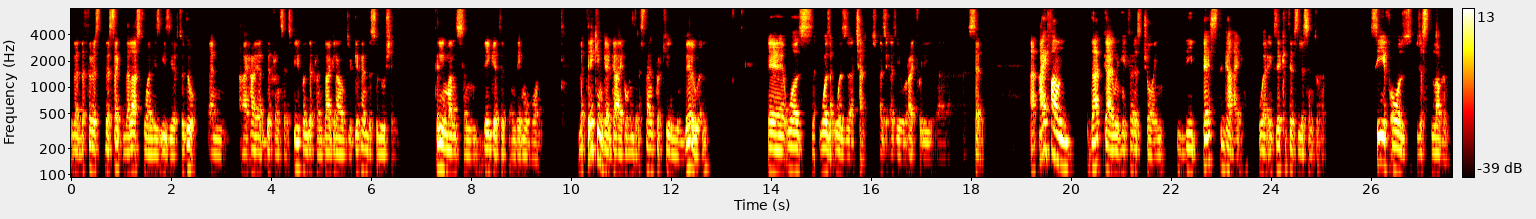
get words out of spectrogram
that the first, the second, the last one is easier to do. And I hire different salespeople, different backgrounds. You give them the solution, three months, and they get it and they move on. But taking a guy who understands procurement very well uh, was was was a challenge, as, as you rightfully uh, said. Uh, I found that guy, when he first joined, the best guy where executives listen to him. CFOs just love him.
